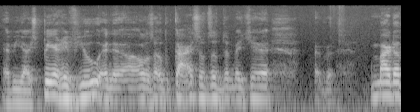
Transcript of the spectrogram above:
hebben juist peer review en eh, alles open kaart, zodat het een beetje... maar dat,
